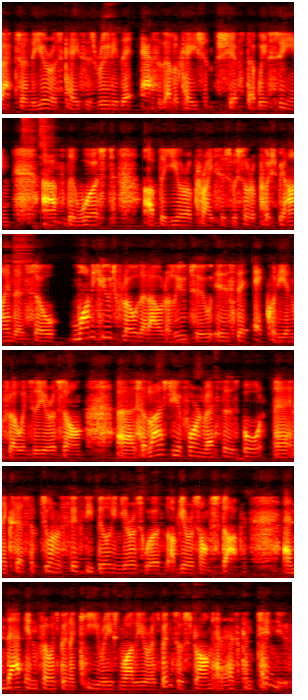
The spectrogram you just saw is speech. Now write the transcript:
factor in the euro's case is really the asset allocation shift that we've seen after the worst of the euro crisis was sort of pushed behind us. So one huge flow that I would allude to is the equity inflow into the eurozone. Uh, so last year, foreign investors bought uh, in excess of 250 billion euros worth of eurozone stock, and that inflow has been a key reason why the euro has been so strong, and it has continued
